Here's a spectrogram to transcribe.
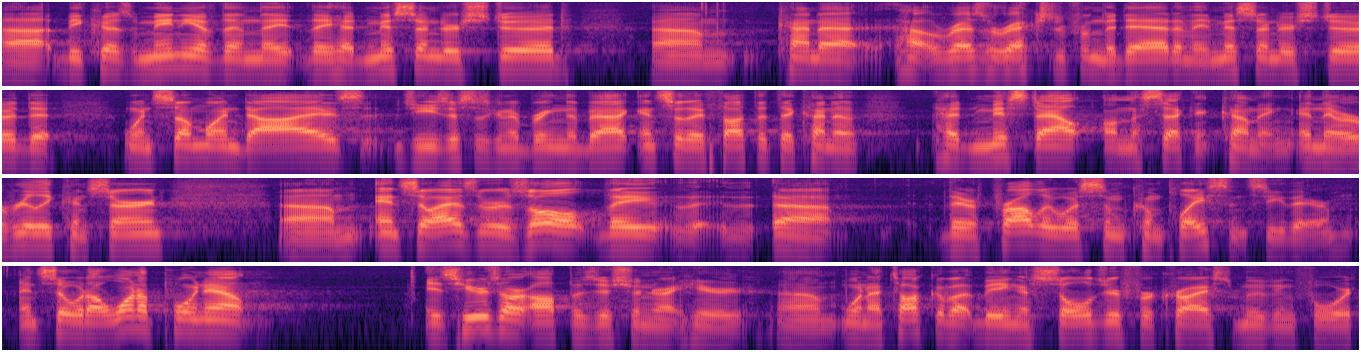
uh, because many of them they, they had misunderstood um, kind of resurrection from the dead, and they misunderstood that when someone dies, Jesus is going to bring them back. And so they thought that they kind of had missed out on the second coming, and they were really concerned. Um, and so as a result, they, uh, there probably was some complacency there. And so what I want to point out is here's our opposition right here. Um, when I talk about being a soldier for Christ moving forward,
